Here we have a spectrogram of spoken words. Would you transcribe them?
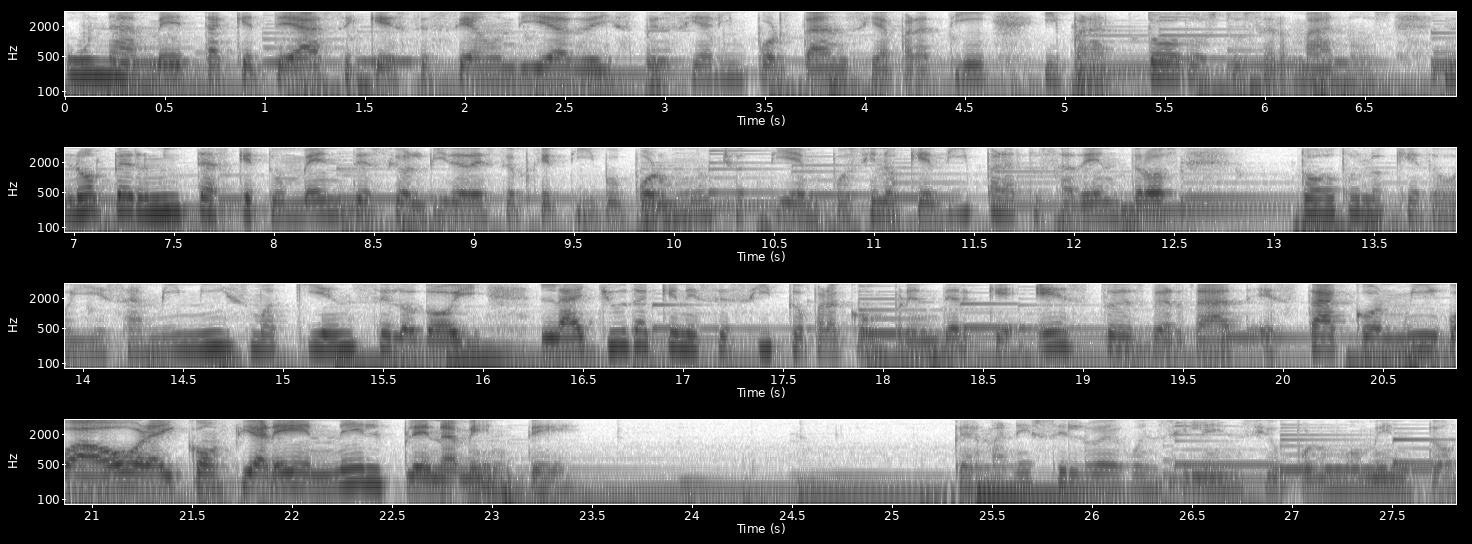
una meta que te hace que este sea un día de especial importancia para ti y para todos tus hermanos. No permitas que tu mente se olvide de este objetivo por mucho tiempo, sino que di para tus adentros todo lo que doy es a mí mismo a quien se lo doy. La ayuda que necesito para comprender que esto es verdad está conmigo ahora y confiaré en él plenamente. Permanece luego en silencio por un momento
